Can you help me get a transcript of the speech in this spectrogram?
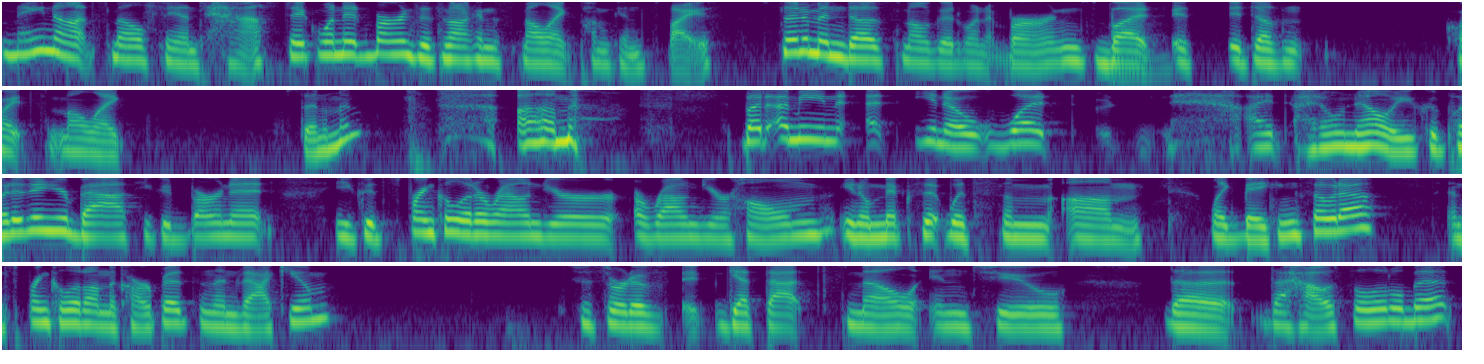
may not smell fantastic when it burns. It's not going to smell like pumpkin spice. Cinnamon does smell good when it burns, but it it doesn't quite smell like cinnamon. Um, but I mean, uh, you know what? I I don't know. You could put it in your bath. You could burn it. You could sprinkle it around your around your home. You know, mix it with some um like baking soda and sprinkle it on the carpets and then vacuum to sort of get that smell into the the house a little bit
